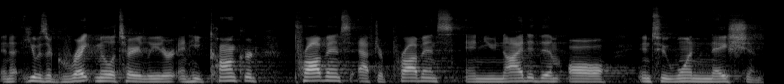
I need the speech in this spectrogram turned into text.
And he was a great military leader, and he conquered province after province and united them all into one nation,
